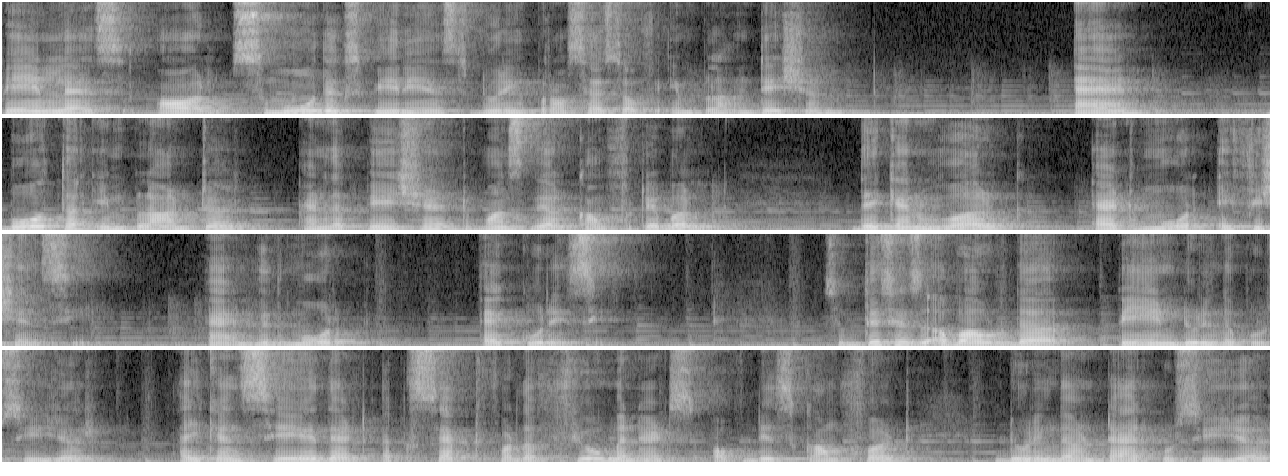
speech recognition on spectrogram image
painless or smooth experience during process of implantation and both the implanter and the patient once they are comfortable they can work at more efficiency and with more accuracy. So this is about the pain during the procedure. I can say that except for the few minutes of discomfort during the entire procedure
